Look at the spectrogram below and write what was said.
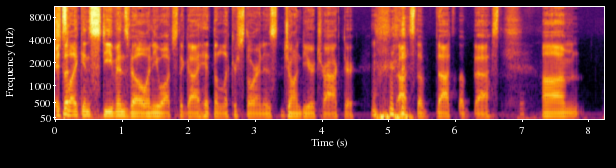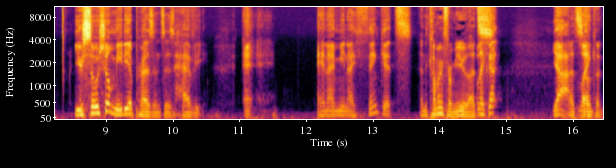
It's like in Stevensville when you watch the guy hit the liquor store in his John Deere tractor. that's the that's the best. Um, your social media presence is heavy, and, and I mean I think it's And coming from you, that's like that. Yeah, That's like something.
